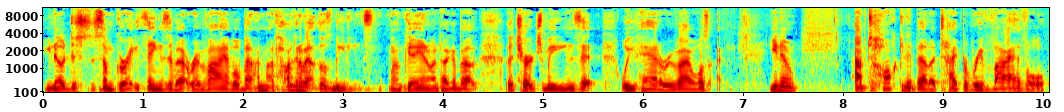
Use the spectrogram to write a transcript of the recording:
you know, just some great things about revival. But I'm not talking about those meetings. Okay. I'm not talking about the church meetings that we've had revivals. You know, I'm talking about a type of revival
